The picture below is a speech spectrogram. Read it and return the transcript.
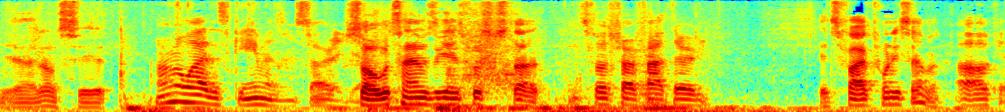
Yeah, I don't see it. I don't know why this game hasn't started yet. So, what time is the game supposed to start? it's supposed to start five thirty. It's five twenty-seven. Oh, okay.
